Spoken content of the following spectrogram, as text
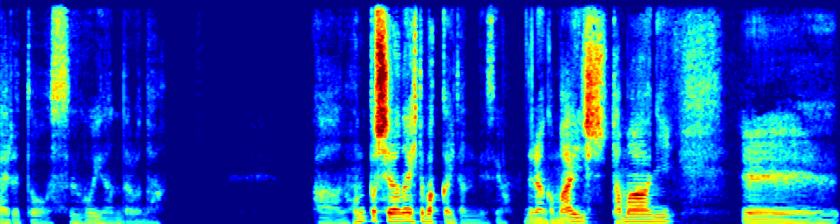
えるとすごいなんだろうな。あの本当知らない人ばっかいたんですよ。でなんか毎週たまに、えー、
